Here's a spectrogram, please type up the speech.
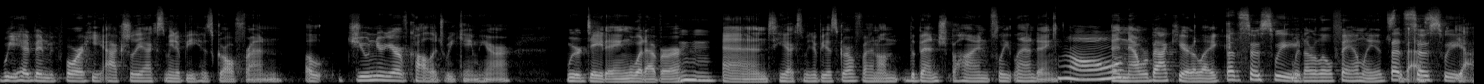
we had been before. He actually asked me to be his girlfriend. A junior year of college, we came here. We were dating, whatever, Mm-hmm. and he asked me to be his girlfriend on the bench behind Fleet Landing. Aw. And now we're back here, like That's so sweet. with our little family. It's That's so sweet. Yeah.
